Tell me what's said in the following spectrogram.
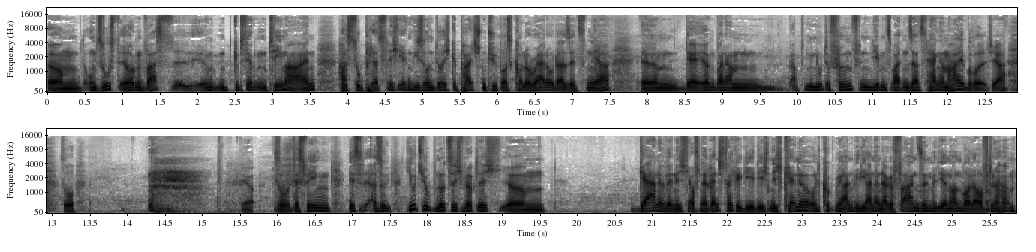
ähm, und suchst irgendwas, äh, gibst irgendein Thema ein, hast du plötzlich irgendwie so einen durchgepeitschten Typ aus Colorado da sitzen, ja, ähm, der irgendwann am ab Minute fünf in jedem zweiten Satz Hang 'em High brüllt, ja. So, Ja. so, deswegen ist, also YouTube nutze ich wirklich ähm, gerne, wenn ich auf eine Rennstrecke gehe, die ich nicht kenne und gucke mir an, wie die anderen da gefahren sind mit ihren Onboard-Aufnahmen.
